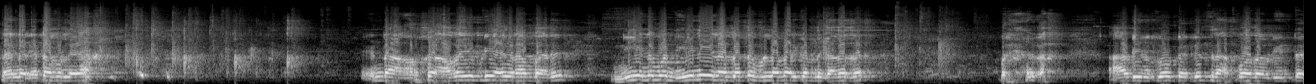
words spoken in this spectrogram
நான் என்ன கெட்ட பிள்ளையா? ஏண்டா அவன் அவன் எப்படி ஆகுறான் பாரு? நீ என்னமோ நீனே நான் பெத்த புள்ள மாதிரி கிடந்து கதை அப்படின்னு கூப்பிட்டு நிறுத்துறா போதும் அப்படின்ட்டு.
